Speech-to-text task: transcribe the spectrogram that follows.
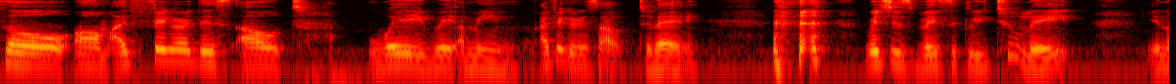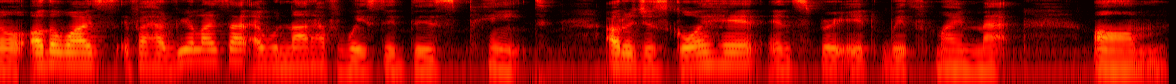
So um, I figured this out way, way, I mean, I figured this out today which is basically too late. You know, otherwise, if I had realized that, I would not have wasted this paint. I would have just go ahead and spray it with my matte um,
